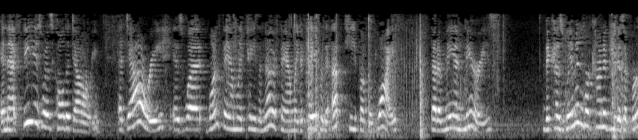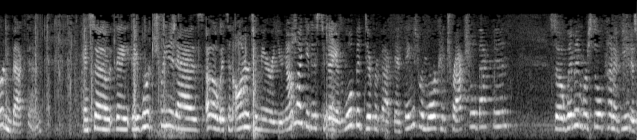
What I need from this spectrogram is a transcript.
And that fee is what is called a dowry. A dowry is what one family pays another family to pay for the upkeep of the wife that a man marries because women were kind of viewed as a burden back then. And so they, they weren't treated as, oh, it's an honor to marry you. Not like it is today. It was a little bit different back then. Things were more contractual back then. So women were still kind of viewed as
